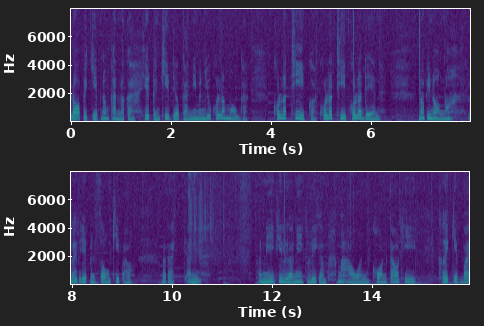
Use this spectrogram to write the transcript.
เลาะไปเก็บน้ำกันแล้วก็เฮ็ดเป็นคลิปเดียวกันนี่มันอยู่คนละมองค่ะ คนละทีบค่ะคนละทีบคนละแดนเนาะพี่น้องเนาะเลยเฮ็ดเป็นสองคลิปเอาแล้วก็อันอันนี้ที่เหลือนี่จุลี่กับมาเอาอันคอนเก้าที่เคยเก็บไว้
